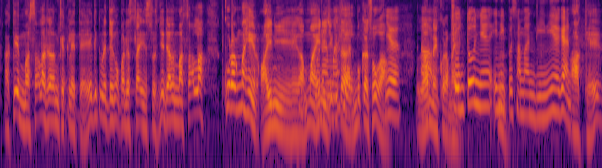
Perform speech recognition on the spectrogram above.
Okey, masalah dalam kalkulator ya. Kita boleh tengok pada slide yang seterusnya dalam masalah kurang mahir. Ah ini ramai kurang ini Cikgu Tan, bukan seorang. Ya. Ramai uh, kurang mahir. Contohnya ini hmm. persamaan linear kan. Okey.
